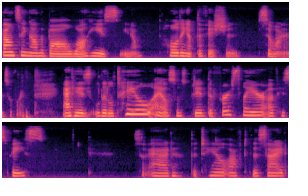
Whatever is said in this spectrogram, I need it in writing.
bouncing on the ball while he's, you know, holding up the fish and so on and so forth. At his little tail, I also did the first layer of his face. So add the tail off to the side.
